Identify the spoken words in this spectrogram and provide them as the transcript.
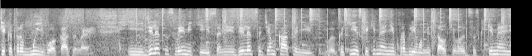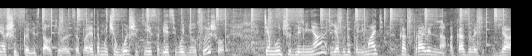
те, которым мы его оказываем, и делятся своими кейсами, делятся тем, как они, какие, с какими они проблемами сталкиваются, с какими они ошибками сталкиваются. Поэтому чем больше кейсов я сегодня услышу, тем лучше для меня, я буду понимать, как правильно оказывать для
